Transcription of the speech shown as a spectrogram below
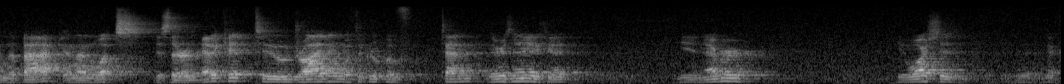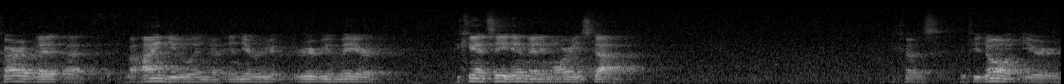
in the back, and then what's, is there an etiquette to driving with a group of 10? There's an etiquette. You never, you watch the, the- the car uh, behind you in, the- in your re- rearview mirror. If you can't see him anymore, you stop. Because if you don't, you're,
